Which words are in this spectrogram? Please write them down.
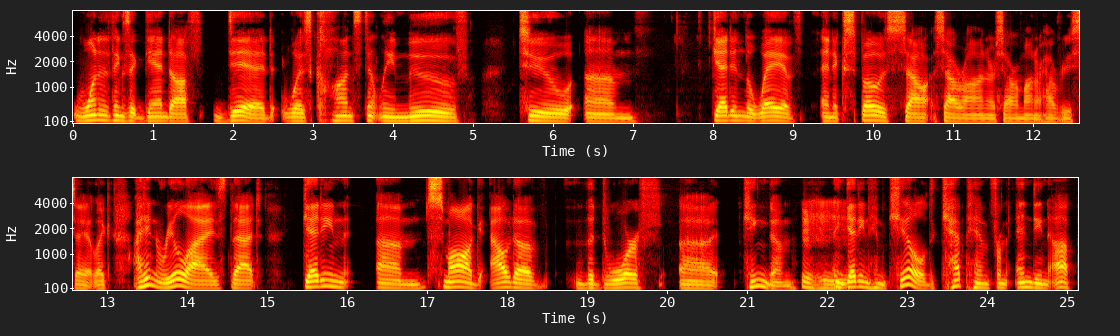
one of the things that gandalf did was constantly move to um, get in the way of and expose Sau- Sauron or Sauron or however you say it. Like I didn't realize that getting um, Smaug out of the dwarf uh, kingdom Mhm. and getting him killed kept him from ending up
